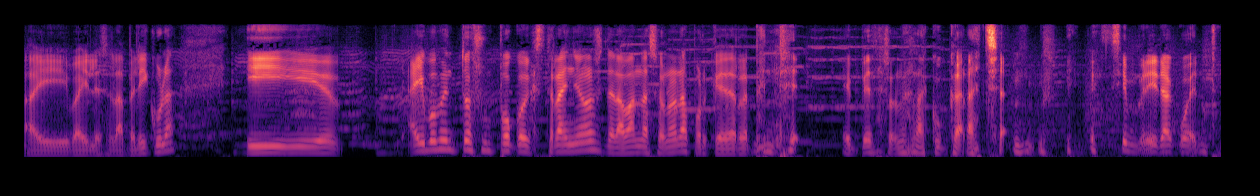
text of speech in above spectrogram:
hay bailes en la película y hay momentos un poco extraños de la banda sonora porque de repente empieza a sonar la cucaracha sin venir a cuento.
